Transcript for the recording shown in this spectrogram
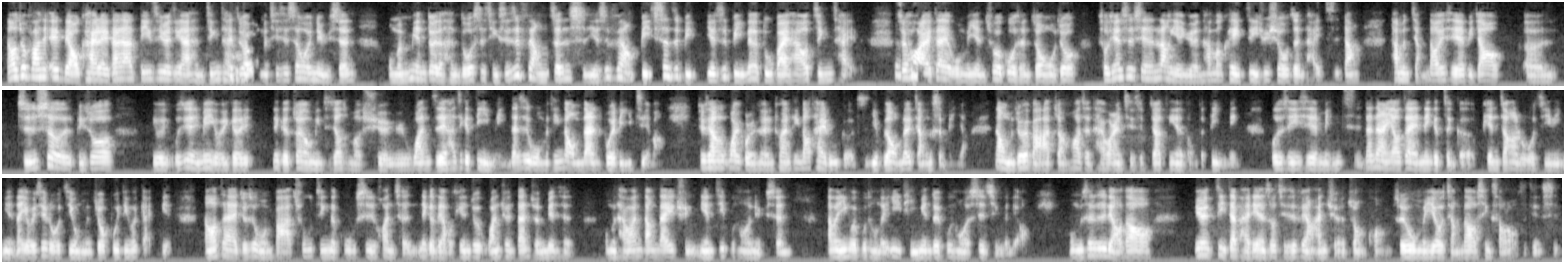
然后就发现，哎，聊开了，大家第一次月经来很精彩之外，我们其实身为女生，我们面对的很多事情，其实是非常真实，也是非常比，甚至比，也是比那个独白还要精彩的。所以后来在我们演出的过程中，我就首先是先让演员他们可以自己去修正台词，当他们讲到一些比较呃直射，比如说有，我记得里面有一个。那个专有名词叫什么鳕鱼湾之类，它是一个地名，但是我们听到我们当然不会理解嘛，就像外国人可能突然听到泰鲁阁之，也不知道我们在讲什么一样，那我们就会把它转化成台湾人其实比较听得懂的地名或者是一些名词，但当然要在那个整个篇章的逻辑里面，那有一些逻辑我们就不一定会改变，然后再就是我们把出经的故事换成那个聊天，就完全单纯变成我们台湾当代一群年纪不同的女生，她们因为不同的议题面对不同的事情的聊。我们甚至聊到，因为自己在排练的时候其实非常安全的状况，所以我们也有讲到性骚扰这件事。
